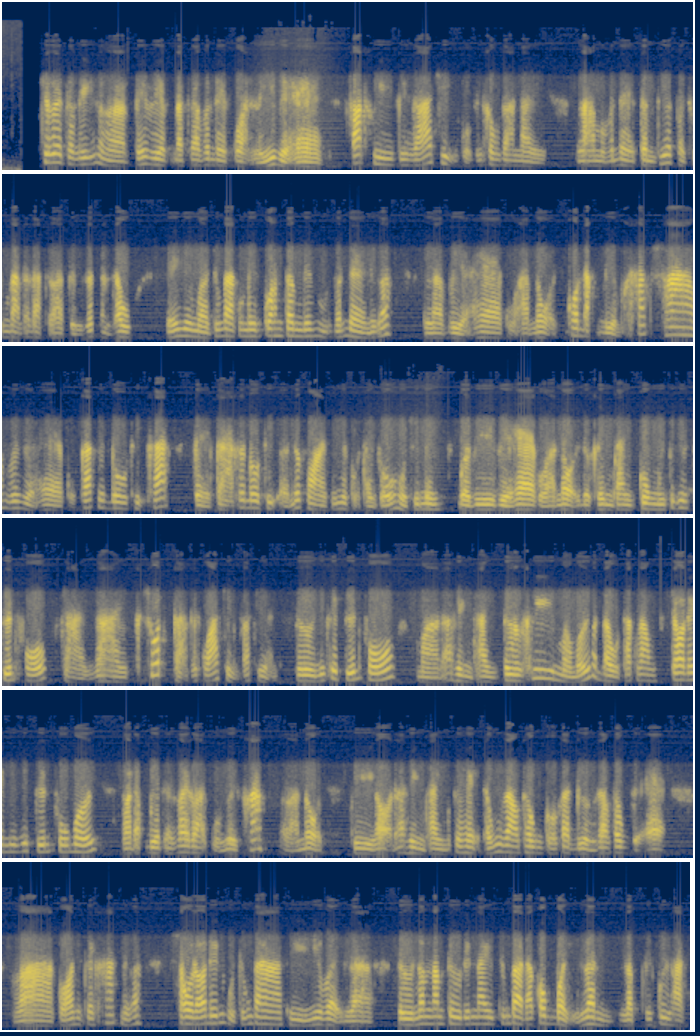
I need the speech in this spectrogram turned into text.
Trước hết tôi nghĩ rằng là cái việc đặt ra vấn đề quản lý về hè, phát huy cái giá trị của cái không gian này là một vấn đề cần thiết và chúng ta đã đặt ra từ rất là lâu. Thế nhưng mà chúng ta cũng nên quan tâm đến một vấn đề nữa là vỉa hè của Hà Nội có đặc điểm khác xa với vỉa hè của các cái đô thị khác kể cả các đô thị ở nước ngoài cũng như của thành phố Hồ Chí Minh. Bởi vì vỉa hè của Hà Nội được hình thành cùng với những tuyến phố trải dài suốt cả cái quá trình phát triển. Từ những cái tuyến phố mà đã hình thành từ khi mà mới bắt đầu Thăng Long cho đến những cái tuyến phố mới và đặc biệt là giai đoạn của người Pháp ở Hà Nội thì họ đã hình thành một cái hệ thống giao thông, có cả đường giao thông vỉa hè và có những cái khác nữa sau đó đến của chúng ta thì như vậy là từ năm năm tư đến nay chúng ta đã có 7 lần lập cái quy hoạch.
